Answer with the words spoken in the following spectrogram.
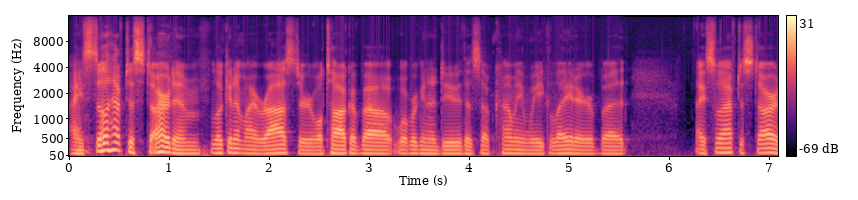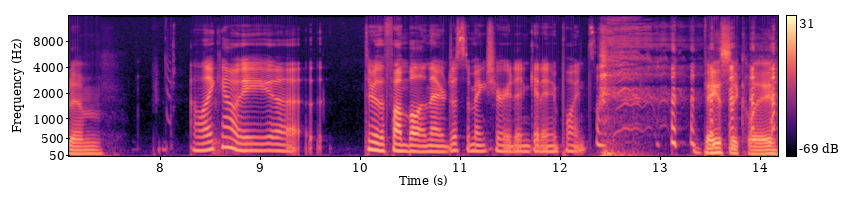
I still have to start him. Looking at my roster, we'll talk about what we're going to do this upcoming week later, but I still have to start him. I like how he uh, threw the fumble in there just to make sure he didn't get any points. basically. I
